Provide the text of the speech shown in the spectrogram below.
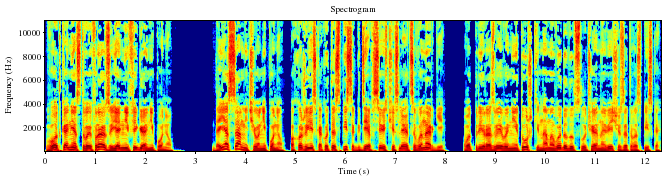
«Вот конец твоей фразы я нифига не понял». «Да я сам ничего не понял. Похоже, есть какой-то список, где все исчисляется в энергии. Вот при развеивании тушки нам и выдадут случайную вещь из этого списка.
